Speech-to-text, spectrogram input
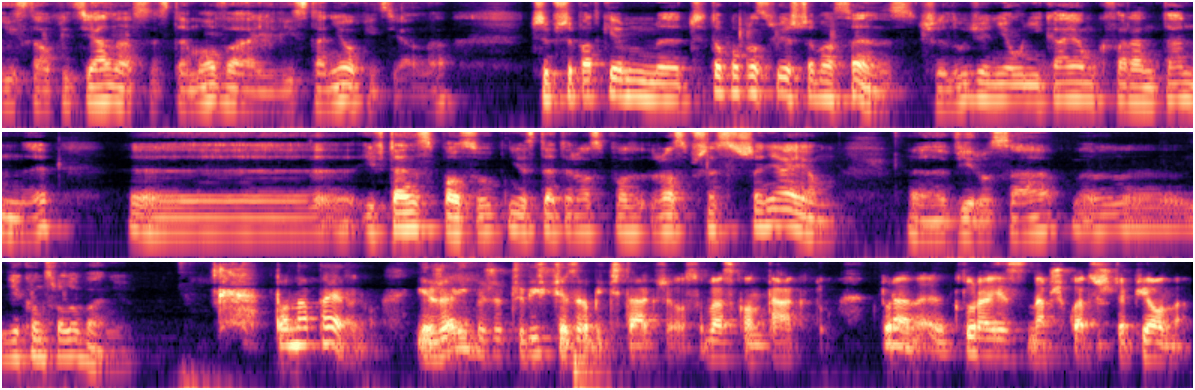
lista oficjalna, systemowa i lista nieoficjalna? Czy przypadkiem, czy to po prostu jeszcze ma sens? Czy ludzie nie unikają kwarantanny i w ten sposób niestety rozprzestrzeniają wirusa niekontrolowanie? To na pewno, jeżeli by rzeczywiście zrobić tak, że osoba z kontaktu, która, która jest na przykład szczepiona,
